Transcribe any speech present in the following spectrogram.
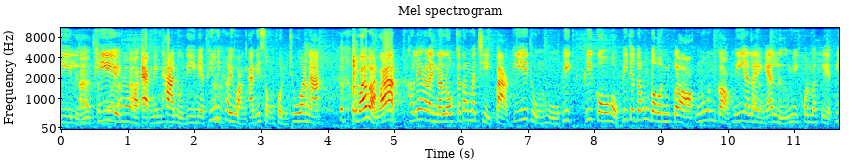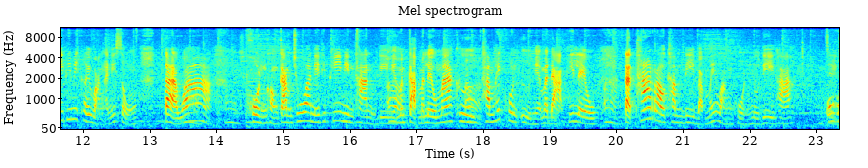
ดี หรือเออพี่สมมุติเออเอ่อแอบนินทาหนูดีเนี่ยพี่ไม่เคยหวังอันนี้ส่งส์ผลชั่วนะว่าแบบว่าเขาเรียกอะไรนรกจะต้องมาฉีกปากพี่ถุงหูพี่พี่โกหกพี่จะต้องโดนกรอกนู่นกรอกนี่อะไรอย่างเงี้ยหรือมีคนมาเกลียดพี่พี่ไม่เคยหวังอันนี้สงส์แต่ว่าเออใช่ผลของกรรมชั่วเนี้ที่พี่นินทาหนูดีเนี่ยเออมันกลับมาเร็วมากคือเออทำให้คนอื่นเนี่ยมาด่าพี่เร็วอ่าแต่ถ้าเราทำดีแบบไม่หวังผลหนูดีคะ โอ้โห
